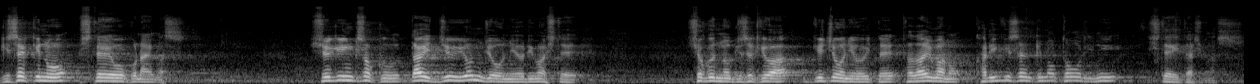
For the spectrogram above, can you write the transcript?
議席の指定を行います。衆議院規則第14条によりまして諸君の議席は議長においてただいまの仮議席のとおりに指定いたします。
